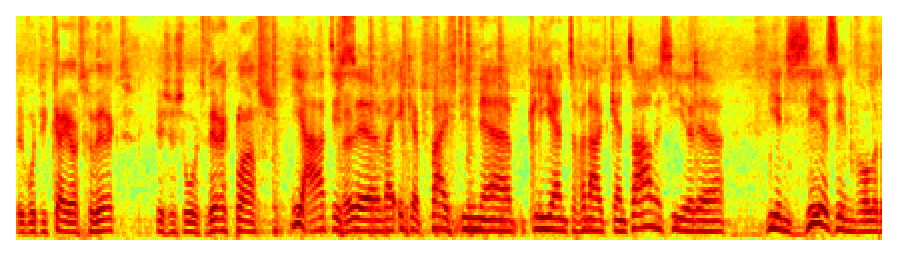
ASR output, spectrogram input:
Er wordt hier keihard gewerkt. Het is een soort werkplaats. Ja, het is, eh, ik heb 15 eh, cliënten vanuit Kentalis hier... die een zeer zinvolle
